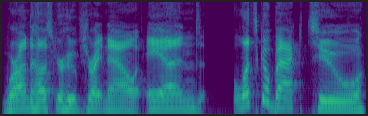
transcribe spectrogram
we're on to Husker hoops right now, and let's go back to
